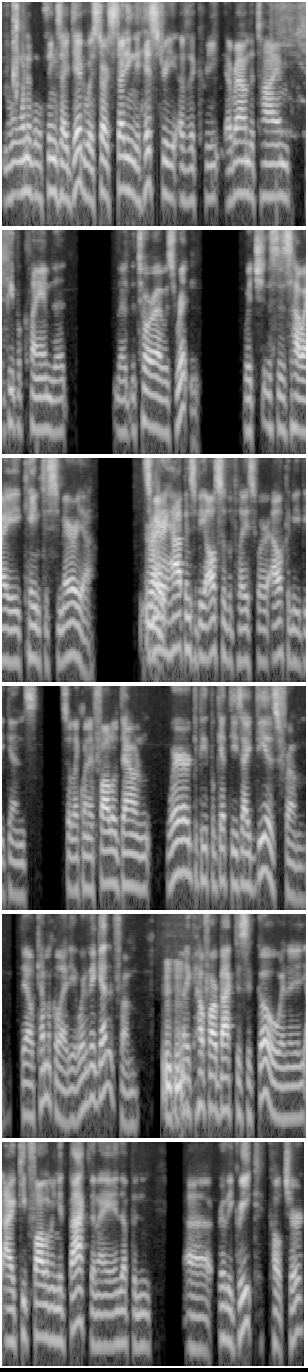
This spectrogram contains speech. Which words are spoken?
One of the things I did was start studying the history of the cre- around the time that people claim that the, the Torah was written, which this is how I came to Samaria. Samaria Right. happens to be also the place where alchemy begins. So, like when I followed down, where do people get these ideas from? The alchemical idea, where do they get it from? Mhm. like how far back does it go? And i keep following it back then i end up in uh, early greek culture.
